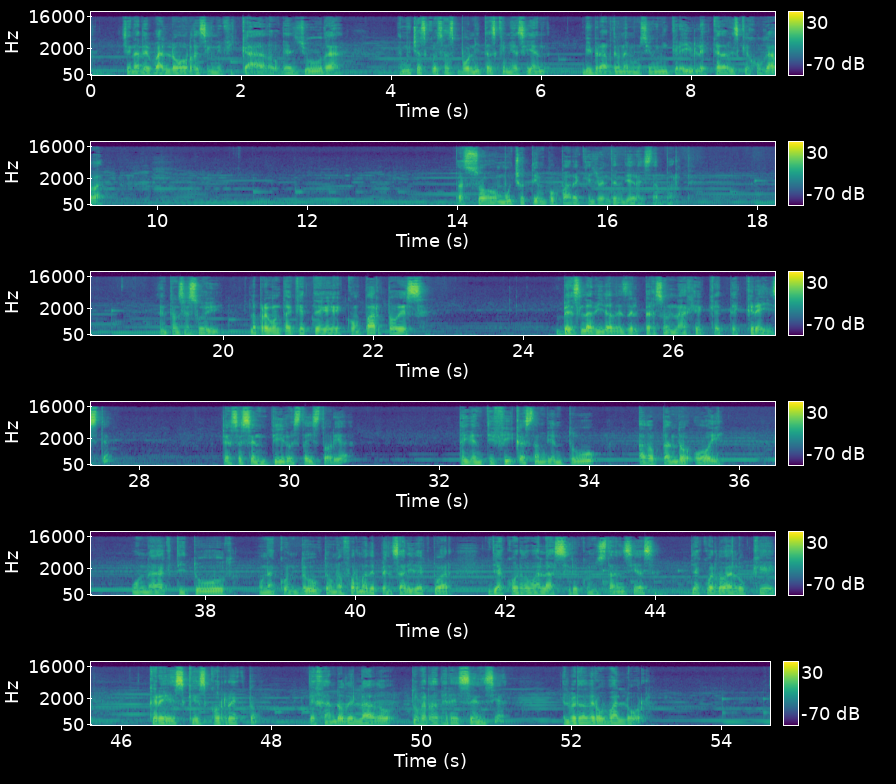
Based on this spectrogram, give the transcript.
llena de valor, de significado, de ayuda, de muchas cosas bonitas que me hacían vibrar de una emoción increíble cada vez que jugaba. Pasó mucho tiempo para que yo entendiera esta parte. Entonces hoy la pregunta que te comparto es, ¿ves la vida desde el personaje que te creíste? ¿Te hace sentido esta historia? ¿Te identificas también tú adoptando hoy una actitud, una conducta, una forma de pensar y de actuar de acuerdo a las circunstancias, de acuerdo a lo que crees que es correcto, dejando de lado tu verdadera esencia, el verdadero valor,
